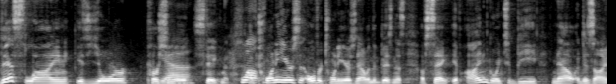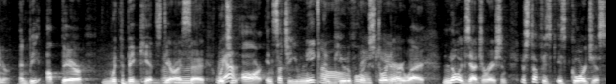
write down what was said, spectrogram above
this line is your personal Yeah. statement Well- of 20 years, over 20 years now in the business of saying, if I'm going to be now a designer and be up there with the big kids, dare I say, which Mm-hmm. Yeah. you are in such a unique and Oh, beautiful, thank extraordinary you. way, no exaggeration. Your stuff is, is gorgeous.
